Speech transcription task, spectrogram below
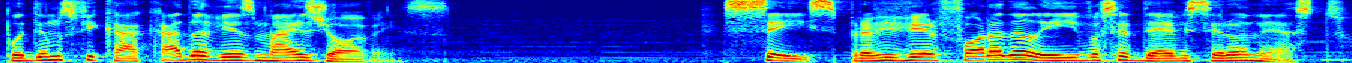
podemos ficar cada vez mais jovens. 6. Para viver fora da lei, você deve ser honesto.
